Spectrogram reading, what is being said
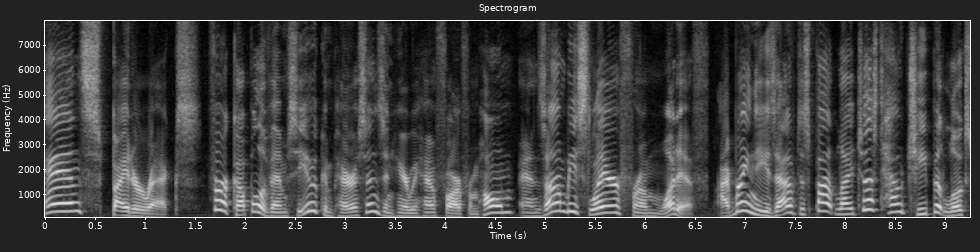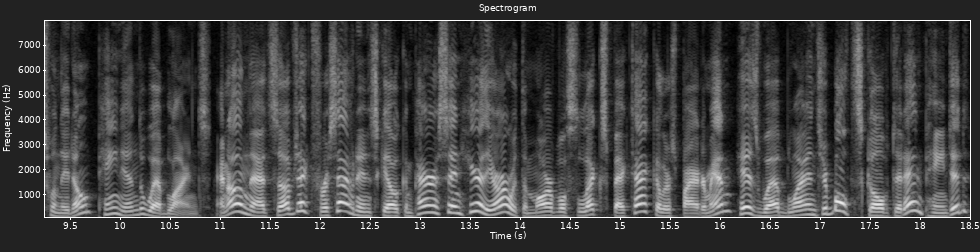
and Spider-Rex. For a couple of MCU comparisons, and here we have Far From Home and Zombie Slayer from What If. I bring these out to spotlight just how cheap it looks when they don't paint in the web lines. And on that subject, for a 7-inch scale comparison, here they are with the Marvel Select Spectacular Spider-Man. His web lines are both sculpted and painted.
